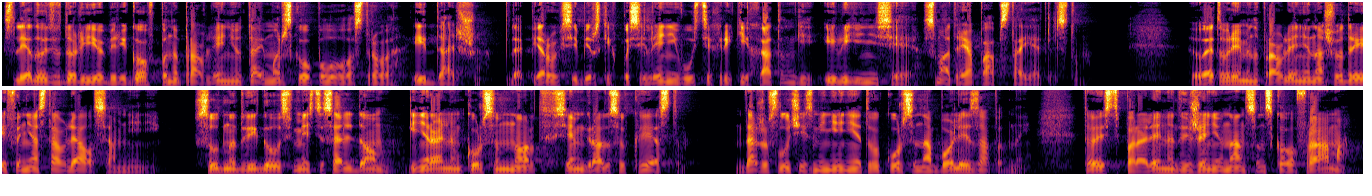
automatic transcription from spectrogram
следовать вдоль ее берегов по направлению Таймырского полуострова и дальше – до первых сибирских поселений в устьях реки Хатанги или Енисея, смотря по обстоятельствам. В это время направление нашего дрейфа не оставляло сомнений. Судно двигалось вместе со льдом генеральным курсом норд 7 градусов к весту. Даже в случае изменения этого курса на более западный, то есть параллельно движению Нансенского фрама,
